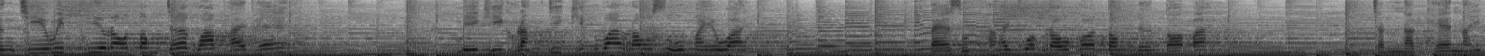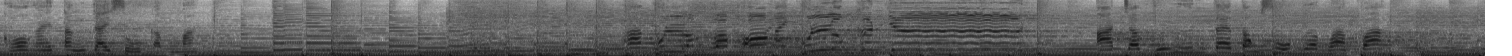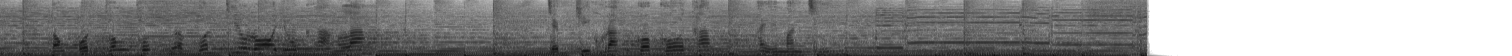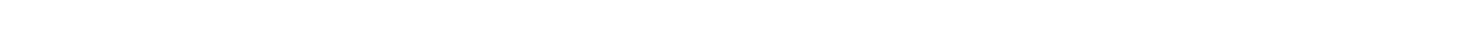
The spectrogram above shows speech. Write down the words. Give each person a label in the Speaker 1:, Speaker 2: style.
Speaker 1: หนึ่งชีวิตที่เราต้องเจอความพ่ายแพ้ มีกี่ครั้งที่คิดว่าเราสู้ไม่ไหว แต่สุดท้ายพวกเราก็ต้องเดินต่อไป จะหนักแค่ไหนขอให้ตั้งใจสู้กับมัน หากคุณล้มก็ขอให้คุณลุกขึ้นยืน อาจจะฝืนแต่ต้องสู้เพื่อความฝัน ต้องอดทนทุกเพื่อคนที่รออยู่ข้างหล่างเจ็บกี่ครั้งก็ขอทำให้มันชิน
